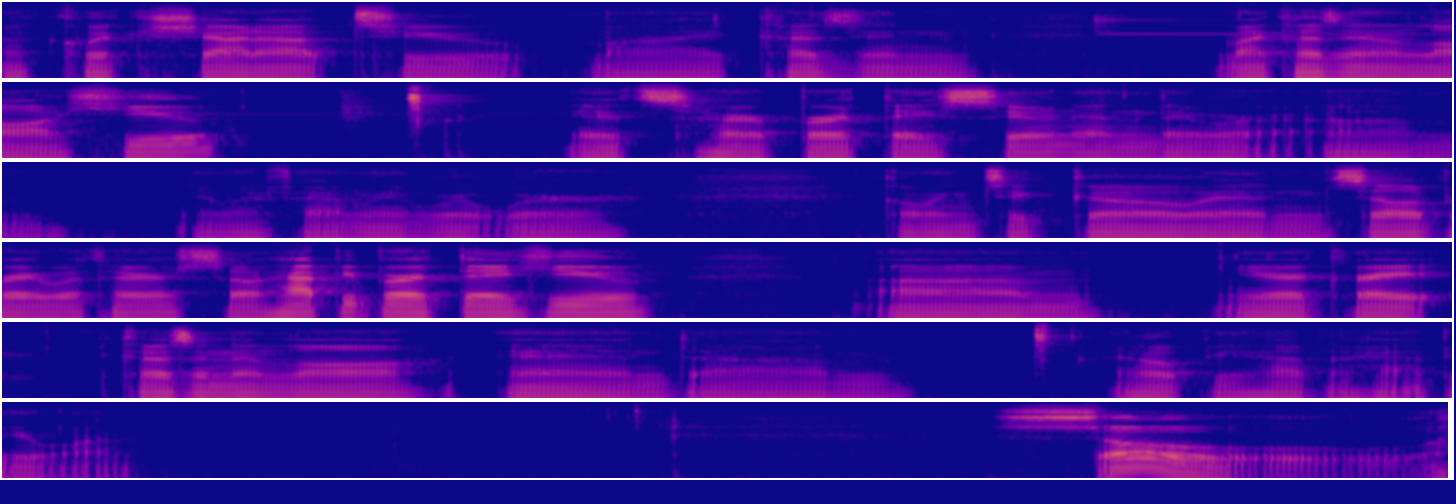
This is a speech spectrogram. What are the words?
a quick shout out to my cousin, my cousin-in-law Hugh. It's her birthday soon, and they were um, in my family were were going to go and celebrate with her. So happy birthday, Hugh. Um, you're a great cousin in law, and um, I hope you have a happy one. So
